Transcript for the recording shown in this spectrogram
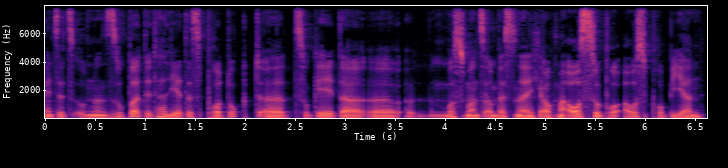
wenn es jetzt um ein super detailliertes Produkt äh, zu geht, da äh, muss man es am besten eigentlich auch mal ausprobieren,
